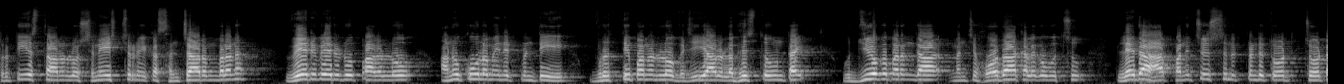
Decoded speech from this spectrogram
తృతీయ స్థానంలో శనేశ్వరుని యొక్క సంచారం వలన వేరు వేరు రూపాలలో అనుకూలమైనటువంటి వృత్తి పనుల్లో విజయాలు లభిస్తూ ఉంటాయి. ఉద్యోగపరంగా మంచి హోదా కలగవచ్చు. లేదా పనిచేస్తున్నటువంటి చోట చోట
